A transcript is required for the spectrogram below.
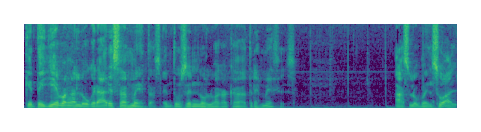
que te llevan a lograr esas metas, entonces no lo hagas cada tres meses. Hazlo mensual.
